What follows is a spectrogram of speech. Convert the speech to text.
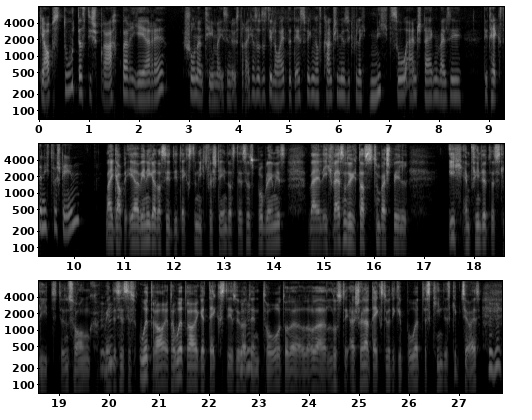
Glaubst du, dass die Sprachbarriere schon ein Thema ist in Österreich? Also, dass die Leute deswegen auf Country Music vielleicht nicht so einsteigen, weil sie die Texte nicht verstehen? Nein, ich glaube eher weniger, dass sie die Texte nicht verstehen, dass das das Problem ist, weil ich weiß natürlich, dass zum Beispiel ich empfinde das Lied, den Song, mhm. wenn das jetzt das urtraurige, der urtraurige Text ist über mhm. den Tod oder, oder, oder lustig, ein schöner Text über die Geburt des Kindes, gibt es ja alles. Mhm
